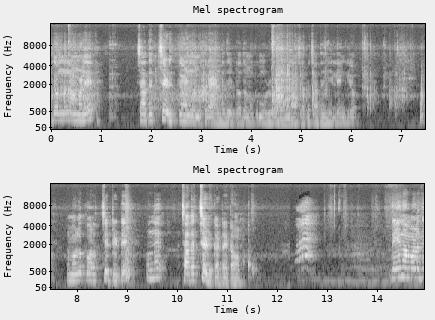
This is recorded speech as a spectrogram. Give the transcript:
ഇതൊന്ന് നമ്മൾ ചതച്ചെടുക്കുകയാണ് നമുക്ക് വേണ്ടത് കേട്ടോ. അത് നമുക്ക് മുഴുവൻ ഇടണ്ട ചിലപ്പോൾ ചതഞ്ഞില്ലെങ്കിലോ. നമ്മൾ കുറച്ചിട്ടിട്ട് ഒന്ന് ചതച്ചെടുക്കട്ടെ കേട്ടോ. ഇതേ നമ്മളിത്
